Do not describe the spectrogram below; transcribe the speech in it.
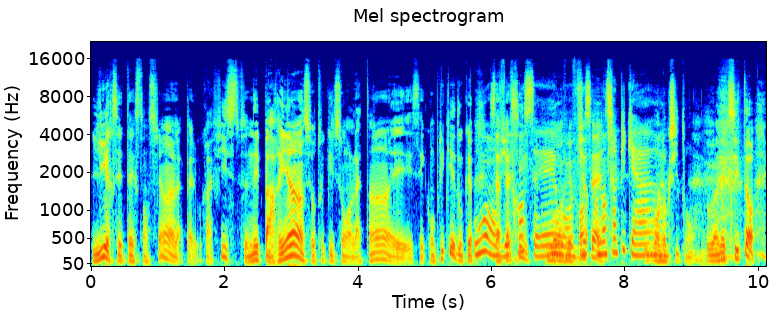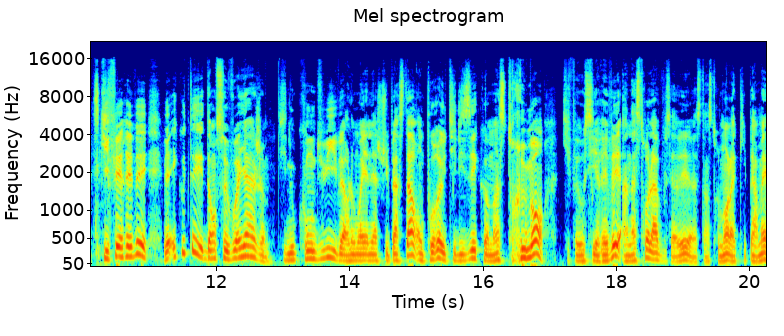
lire ces textes anciens, la paléographie, ce n'est pas rien, surtout qu'ils sont en latin et c'est compliqué. Donc ou en ça vieux fascine. français, ou, en, vieux français. en ancien picard, ou en occitan, ou en occitan, ce qui fait rêver. Mais écoutez, dans ce voyage qui nous conduit vers le Moyen Âge superstar, on pourrait utiliser comme instrument qui fait aussi rêver un astrolabe. Vous savez, cet instrument-là qui permet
